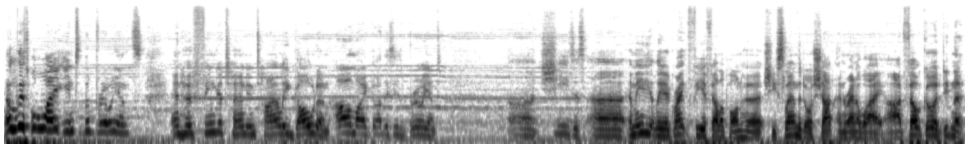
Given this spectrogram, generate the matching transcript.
a little way into the brilliance, and her finger turned entirely golden. Oh my god, this is brilliant. Oh, Jesus. Uh, immediately, a great fear fell upon her. She slammed the door shut and ran away. Ah, it felt good, didn't it?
